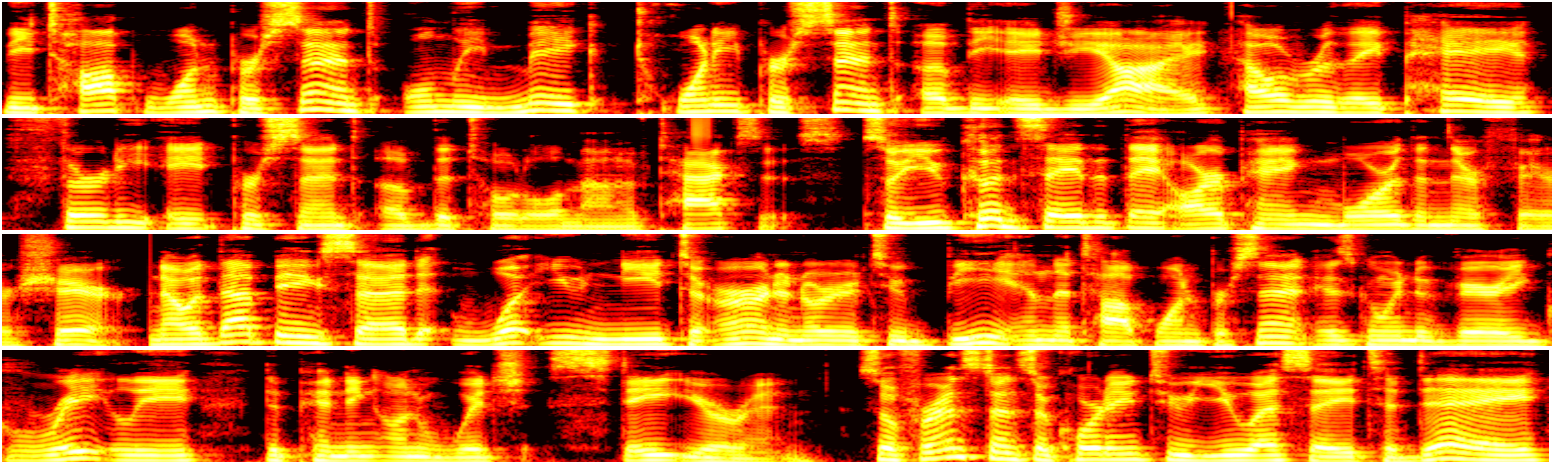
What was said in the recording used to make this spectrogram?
the top 1% only make 20% of the AGI. However, they pay 38% of the total amount of taxes. So you could say that they are paying more than their fair share. Now, with that being said, what you need to earn in order to be in the top 1% is going to vary greatly depending on which state you're in. So for instance, according to USA Today,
